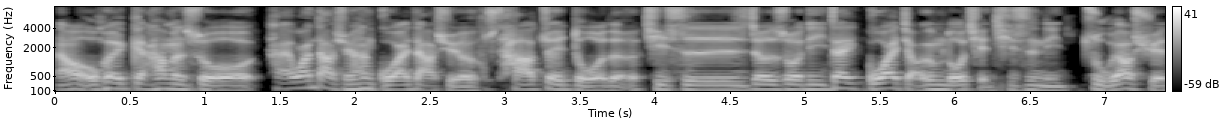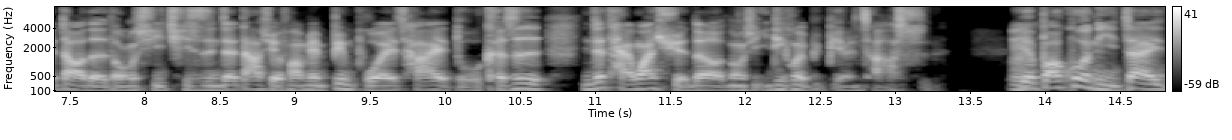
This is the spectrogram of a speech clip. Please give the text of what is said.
然后我会跟他们说，台湾大学和国外大学差最多的，其实就是说你在国外缴那么多钱，其实你主要学到的东西，其实你在大学方面并不会差太多。可是你在台湾学到的东西，一定会比别人扎实，因为包括你在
